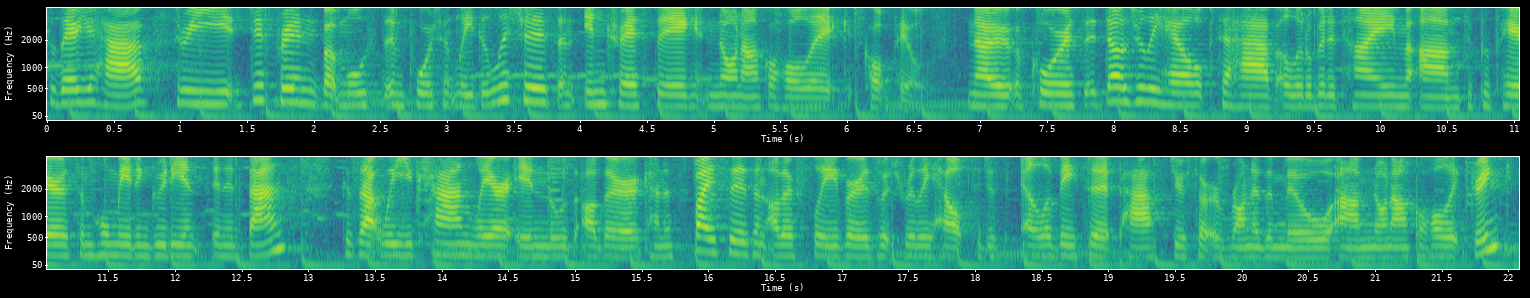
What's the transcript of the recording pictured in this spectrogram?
So there you have three different but most importantly delicious and interesting non-alcoholic cocktails. Now of course it does really help to have a little bit of time um, to prepare some homemade ingredients in advance because that way you can layer in those other kind of spices and other flavors which really help to just elevate it past your sort of run-of-the-mill um, non-alcoholic drink.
